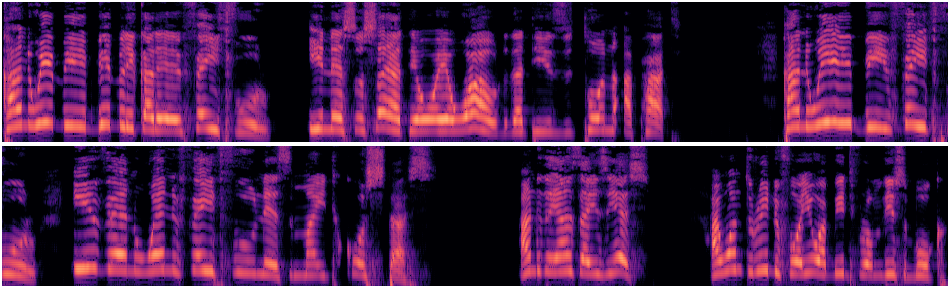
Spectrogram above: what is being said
Can we be biblically faithful in a society or a world that is torn apart? Can we be faithful even when faithfulness might cost us? And the answer is yes. I want to read for you a bit from this book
